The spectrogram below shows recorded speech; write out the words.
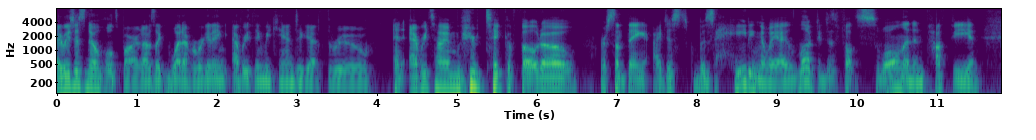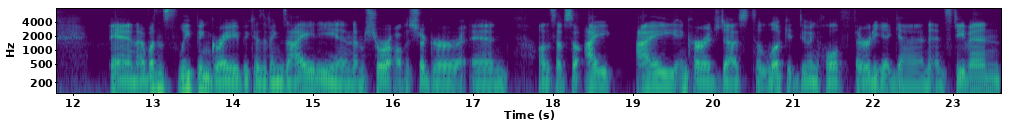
it was just no holds barred. I was like, whatever, we're getting everything we can to get through. And every time we would take a photo or something, I just was hating the way I looked. It just felt swollen and puffy and and I wasn't sleeping great because of anxiety and I'm sure all the sugar and all the stuff. So I I encouraged us to look at doing whole 30 again and Stephen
